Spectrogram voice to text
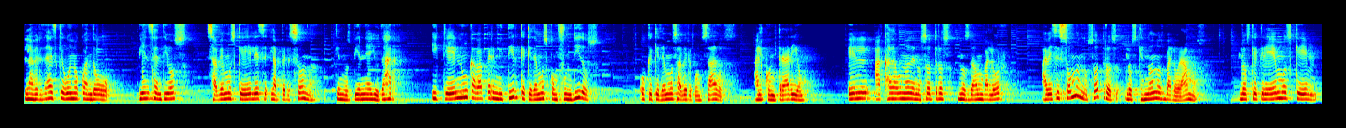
La verdad es que uno cuando piensa en Dios, sabemos que Él es la persona que nos viene a ayudar y que Él nunca va a permitir que quedemos confundidos o que quedemos avergonzados. Al contrario, Él a cada uno de nosotros nos da un valor. A veces somos nosotros los que no nos valoramos, los que creemos que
